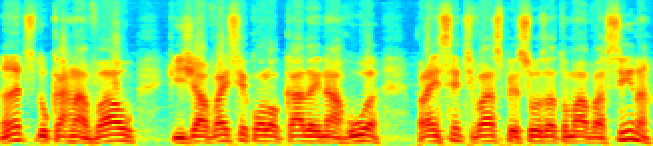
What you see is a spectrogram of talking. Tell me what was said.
antes do carnaval, que já vai ser colocada aí na rua para incentivar as pessoas a tomar a vacina?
